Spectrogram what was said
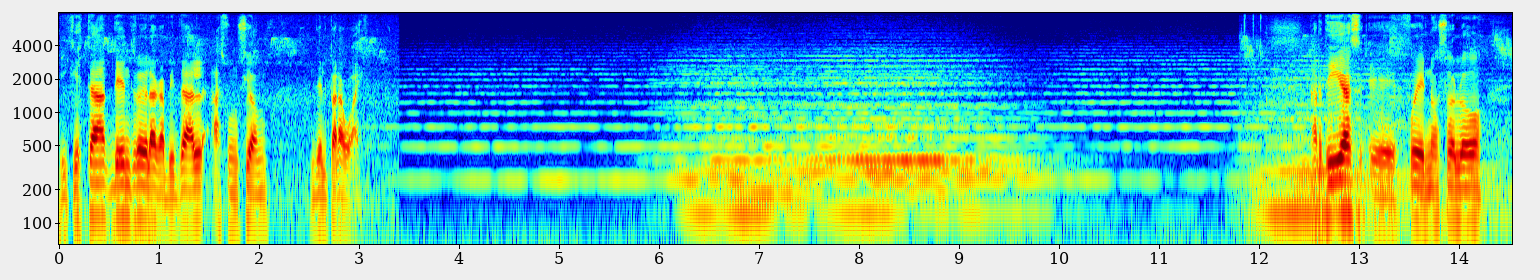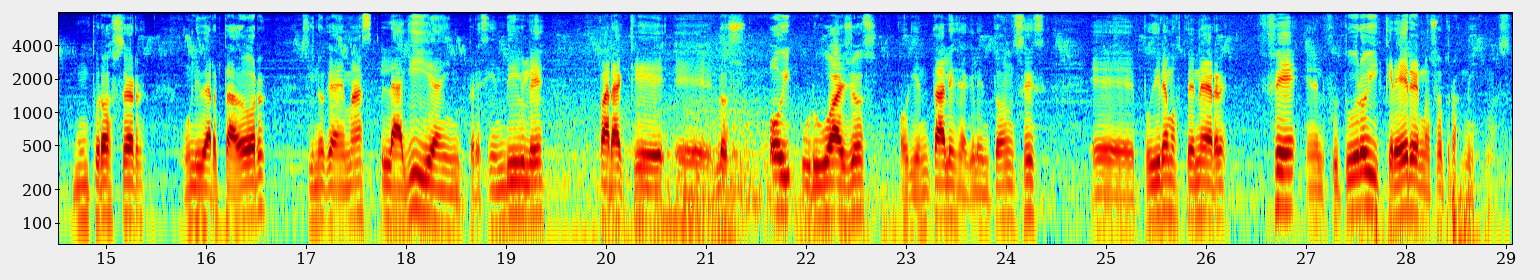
y que está dentro de la capital Asunción del Paraguay. Artigas eh, fue no solo un prócer, un libertador, sino que además la guía imprescindible para que eh, los hoy uruguayos orientales de aquel entonces eh, pudiéramos tener fe en el futuro y creer en nosotros mismos.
